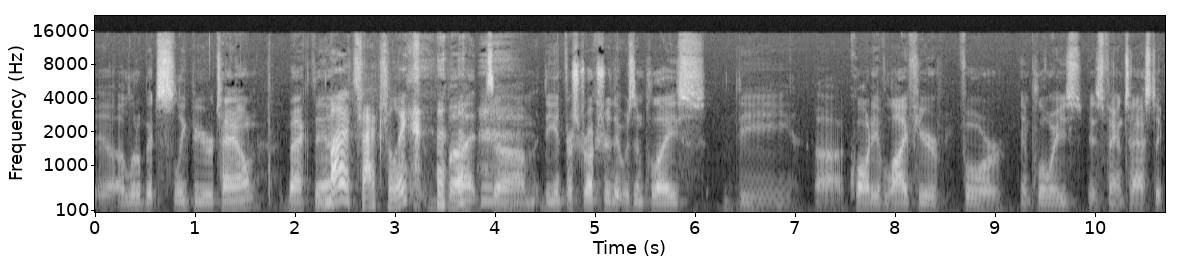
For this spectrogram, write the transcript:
a little bit sleepier town back then. Much, actually. but um, the infrastructure that was in place, the uh, quality of life here for employees is fantastic,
